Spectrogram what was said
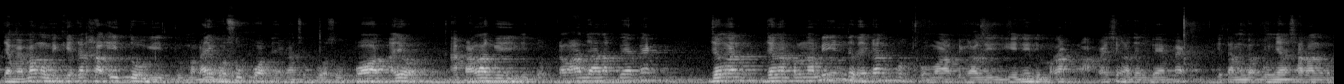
yang memang memikirkan hal itu gitu. Makanya gue support ya kan? Gua support ayo apalagi gitu. Kalau ada anak BMX jangan jangan pernah minder ya kan? Wah cuma tinggal di ini di Merak apa sih nggak ada BMX kita nggak punya sarana dan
